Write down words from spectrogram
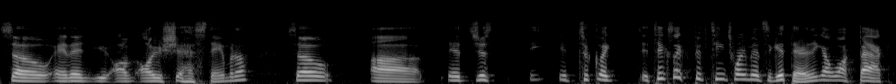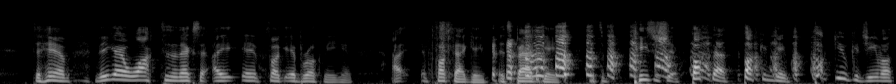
So and then you all, all your shit has stamina. So uh, it's just it, it took like it takes like 15, 20 minutes to get there. And then you got to walk back to him. Then you got to walk to the next. I it fuck it broke me again. I fuck that game. It's a bad game. It's a piece of shit. Fuck that fucking game. Fuck you, Kojima.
